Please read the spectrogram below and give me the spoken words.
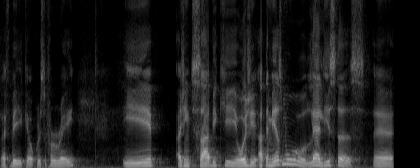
FBI, que é o Christopher Wray. E a gente sabe que hoje, até mesmo lealistas é,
